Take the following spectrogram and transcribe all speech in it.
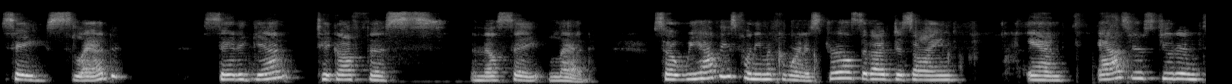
Say sled. Say it again. Take off the s, and they'll say led. So we have these phonemic awareness drills that I've designed. And as your student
